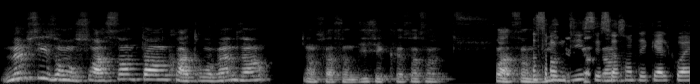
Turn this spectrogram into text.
même s'ils ont 60 ans, 80 ans, non, 70, c'est que 60, 70, 70 et 60, 60 et quelques, ouais.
